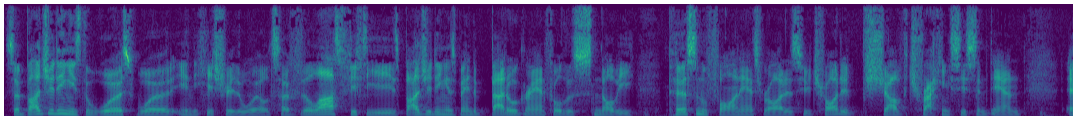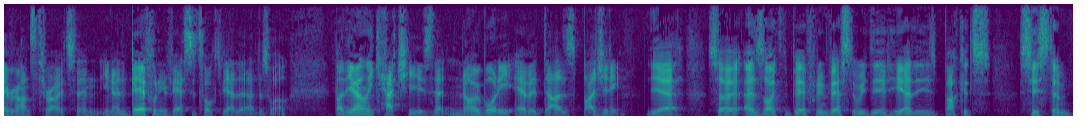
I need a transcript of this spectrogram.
So, budgeting is the worst word in the history of the world. So, for the last 50 years, budgeting has been the battleground for all the snobby personal finance writers who try to shove tracking system down everyone's throats. And, you know, the hmm. Barefoot Investor talks about that as well. But the only catch here is that nobody ever does budgeting. Yeah. So as like the barefoot investor we did, he had his buckets system,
